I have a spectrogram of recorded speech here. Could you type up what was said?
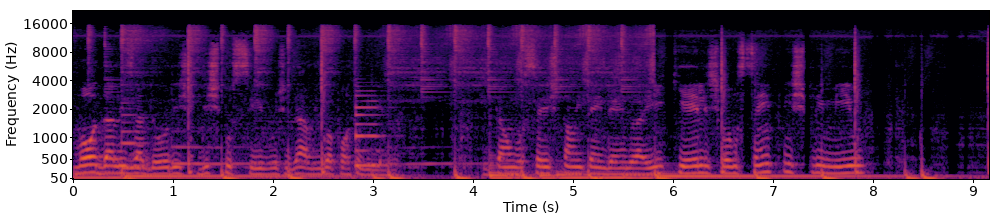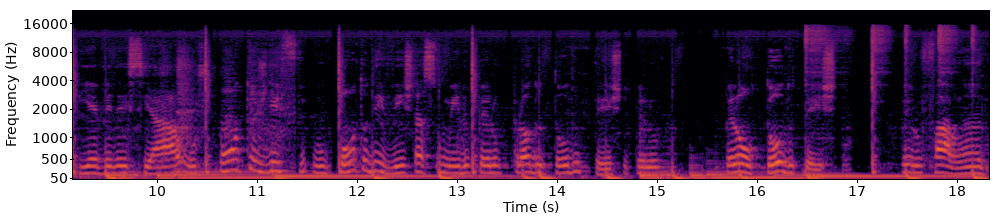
modalizadores discursivos da língua portuguesa. Então vocês estão entendendo aí que eles vão sempre exprimir e evidenciar os pontos de, o ponto de vista assumido pelo produtor do texto, pelo, pelo autor do texto pelo falante.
